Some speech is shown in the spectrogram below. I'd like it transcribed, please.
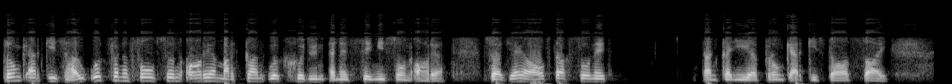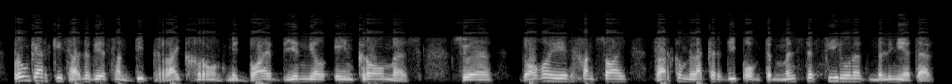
pronkertjies hou ook van 'n volson area, maar kan ook goed doen in 'n semison area. So as jy 'n halfdag son het, dan kan jy jou pronkertjies daar saai. Pronkertjies hou nou weer van diep ryk grond met baie beenmeel en kraalmis. So daar waar jy gaan saai, werk hom lekker diep om ten minste 400 mm,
